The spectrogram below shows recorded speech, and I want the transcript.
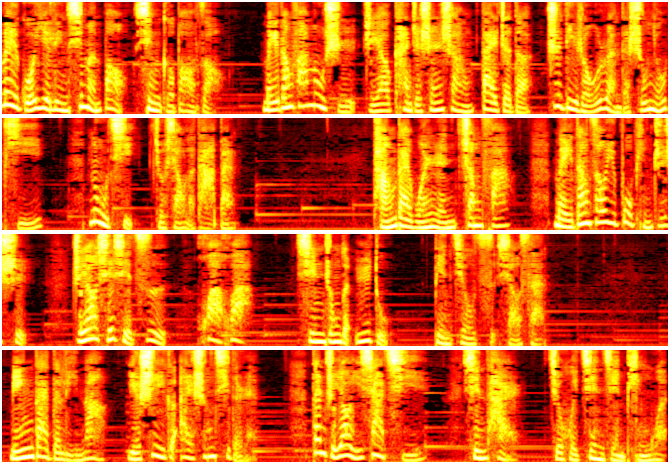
魏国叶令西门豹性格暴躁，每当发怒时，只要看着身上带着的质地柔软的熟牛皮，怒气就消了大半。唐代文人张发，每当遭遇不平之事，只要写写字、画画，心中的淤堵便就此消散。明代的李娜也是一个爱生气的人，但只要一下棋，心态就会渐渐平稳。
